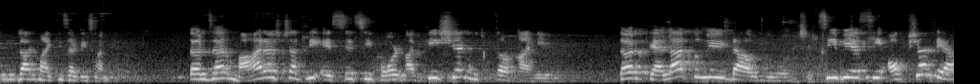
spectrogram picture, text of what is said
तुमच्या माहितीसाठी सांगते. तर जर महाराष्ट्रातली एस एस सी बोर्ड अतिशय उत्तम आहे तर त्याला तुम्ही डावलून C B S C option द्या.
